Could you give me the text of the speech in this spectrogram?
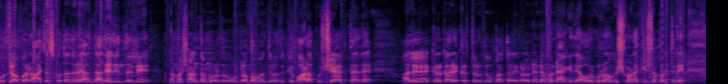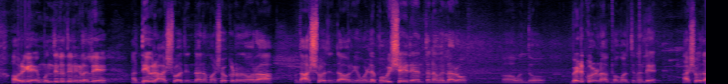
ಹುಟ್ಟುಹಬ್ಬನ ಆಚರಿಸ್ಕೋತಾ ಇದ್ದಾರೆ. ಅಂದರೆ ಅದೇ ದಿನದಲ್ಲಿ ನಮ್ಮ ಶಾಂತಮ್ಮವ್ರದ್ದು ಹುಟ್ಟುಹಬ್ಬ ಬಂದಿರೋದಕ್ಕೆ ಭಾಳ ಖುಷಿ ಆಗ್ತಾ ಇದೆ. ಅಲೆವಾಕರ ಕಾರ್ಯಕರ್ತರದ್ದು ಬರ್ತಡೇಗಳು ನೆನ್ನೆ ಮೊನ್ನೆ ಆಗಿದೆ. ಅವ್ರಿಗೂ ನಾವು ವಿಶ್ ಮಾಡೋಕ್ಕೆ ಇಷ್ಟಪಡ್ತೀನಿ. ಅವರಿಗೆ ಮುಂದಿನ ದಿನಗಳಲ್ಲಿ ಆ ದೇವರ ಆಶೀರ್ವಾದದಿಂದ, ನಮ್ಮ ಅಶೋಕಣ್ಣನವರ ಒಂದು ಆಶೀರ್ವಾದದಿಂದ ಅವರಿಗೆ ಒಳ್ಳೆ ಭವಿಷ್ಯ ಇದೆ ಅಂತ ನಾವೆಲ್ಲರೂ ಒಂದು ಬೇಡ್ಕೊಳ್ಳೋಣ ಭಗವಂತನಲ್ಲಿ. ಆಶೀರ್ವಾದ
